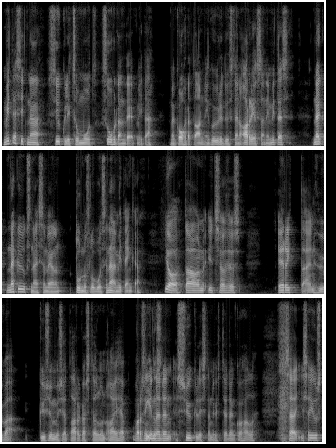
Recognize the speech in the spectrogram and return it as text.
Miten sitten nämä syklit sun muut suhdanteet, mitä me kohdataan niin kuin yritysten arjessa, niin mites, nä- näkyykö näissä meidän tunnusluvuissa nämä mitenkään? Joo, tämä on itse asiassa erittäin hyvä kysymys ja tarkastelun aihe, varsinkin Kiitos. näiden syklisten yhteyden kohdalla. Sä, sä just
